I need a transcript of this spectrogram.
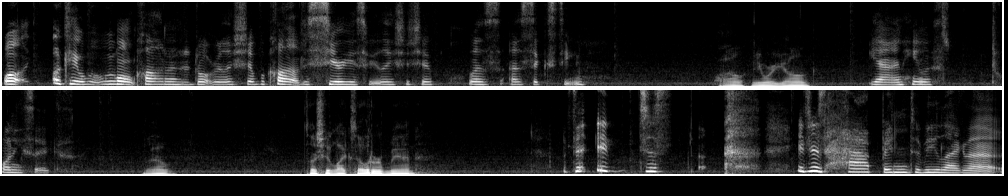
Well, okay, we won't call it an adult relationship. We'll call it a serious relationship. Was at 16. Wow, you were young. Yeah, and he was 26. Well, so she likes older men. Th- It just, it just happened to be like that.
